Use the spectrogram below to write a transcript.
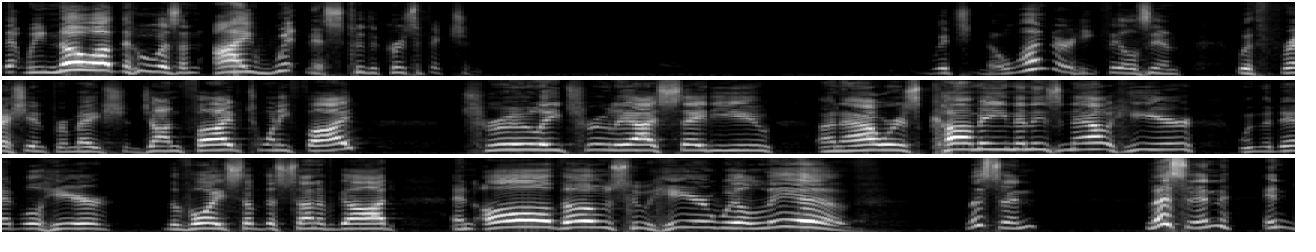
that we know of who was an eyewitness to the crucifixion. Which no wonder he fills in with fresh information. John 5 25 Truly, truly, I say to you, an hour is coming and is now here when the dead will hear the voice of the Son of God, and all those who hear will live. Listen, listen, in,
